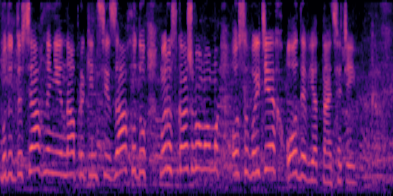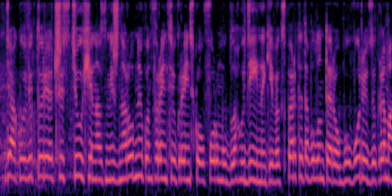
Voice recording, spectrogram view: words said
будуть досягнені наприкінці заходу, ми розкажемо вам о о 19-й. Дякую, Вікторія Чистюхіна з міжнародної конференції Українського форуму благодійників. Експерти та волонтери обговорюють, зокрема,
